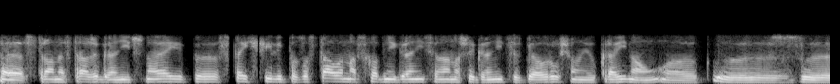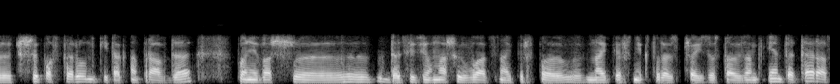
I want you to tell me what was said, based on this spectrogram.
w stronę Straży Granicznej. W tej chwili pozostało na wschodniej granicy, na naszej granicy z Białorusią i Ukrainą z trzy posterunki tak naprawdę, ponieważ decyzją naszych władz najpierw, najpierw niektóre z przejść zostały zamknięte. Teraz,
